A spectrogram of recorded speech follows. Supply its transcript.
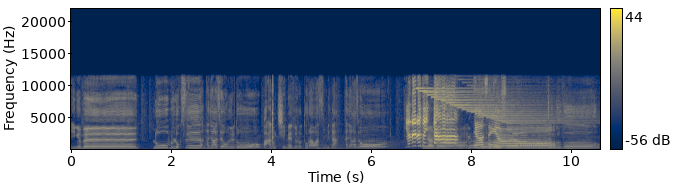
잉여맨 로블록스. 안녕하세요. 오늘도 망치맨으로 돌아왔습니다. 안녕하세요. 안녕하세요. 안녕하세요. 있어요. 중구구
